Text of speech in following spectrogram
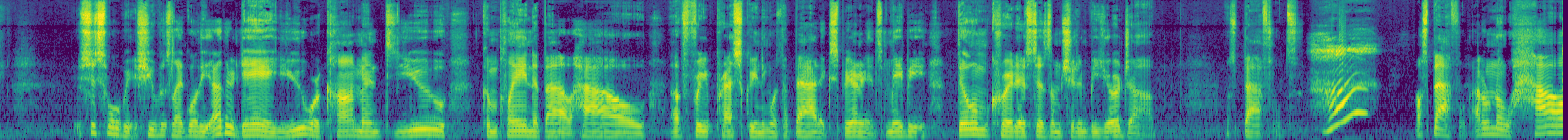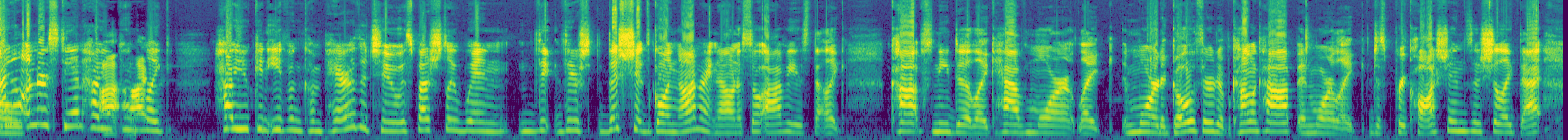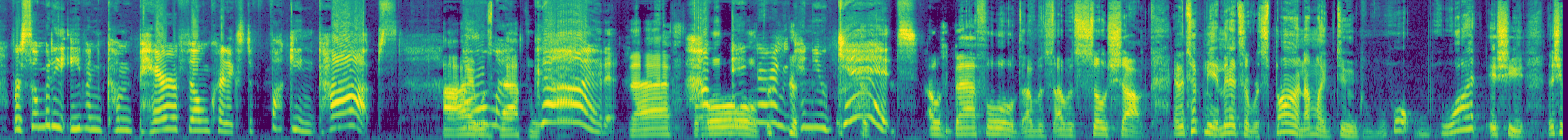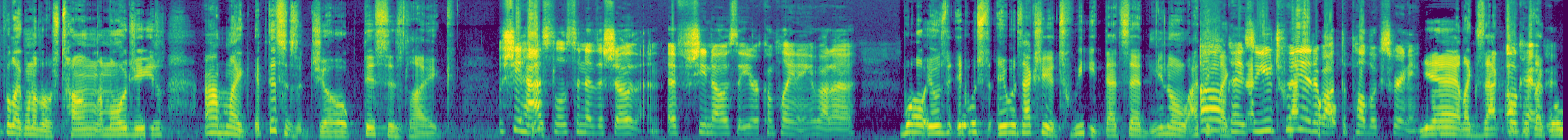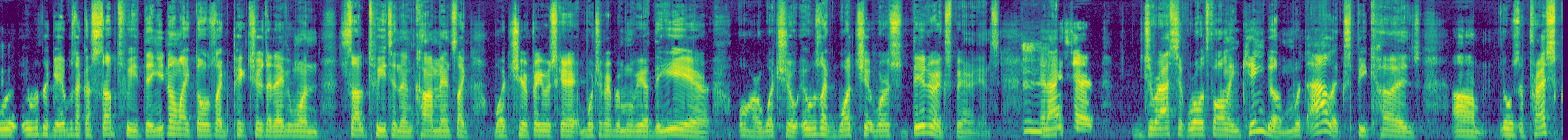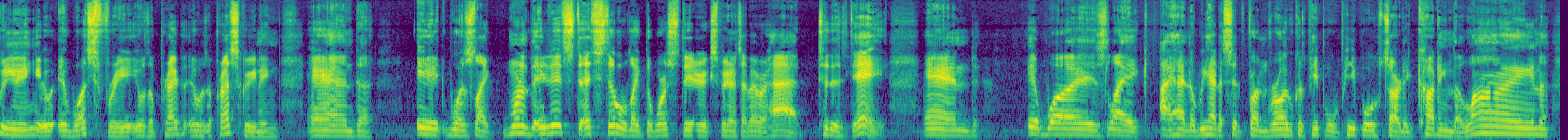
it's just so weird. She was like, "Well, the other day you were comment, you complained about how a free press screening was a bad experience. Maybe film criticism shouldn't be your job." I was baffled. Huh? I was baffled. I don't know how. I don't understand how you I- can I- like how you can even compare the two, especially when th- there's this shit's going on right now, and it's so obvious that like cops need to like have more like more to go through to become a cop and more like just precautions and shit like that. For somebody to even compare film critics to fucking cops. I oh was my baffled. god! How Baffled. ignorant can you get? I was baffled. I was I was so shocked, and it took me a minute to respond. I'm like, dude, what? What is she? Then she put like one of those tongue emojis. I'm like, if this is a joke, this is like. She has to listen to the show then, if she knows that you're complaining about a. Well, it was it was it was actually a tweet that said, you know, I think Oh, like okay, so Zach- you Zach tweeted Paul- about the public screening. Yeah, like Zach Pope was Okay, like, okay, well, it was like it was like a subtweet thing. You know, like those like pictures that everyone subtweets and then comments like, "What's your favorite scary, What's your favorite movie of the year?" Or "What's your?" It was like, "What's your worst theater experience?" Mm-hmm. And I said. Jurassic World: Fallen Kingdom with Alex because um, it was a press screening. It, it was free. It was a pre- it was a press screening, and uh, it was like one of the. It is it's still like the worst theater experience I've ever had to this day, and it was like I had to we had to sit front row because people people started cutting the line.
